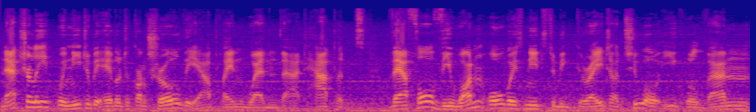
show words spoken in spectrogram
Naturally, we need to be able to control the airplane when that happens. Therefore, V1 always needs to be greater to or equal than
